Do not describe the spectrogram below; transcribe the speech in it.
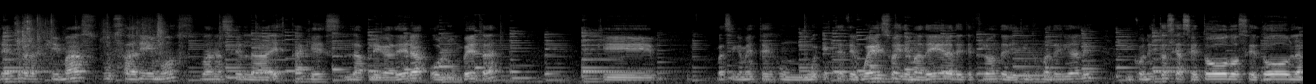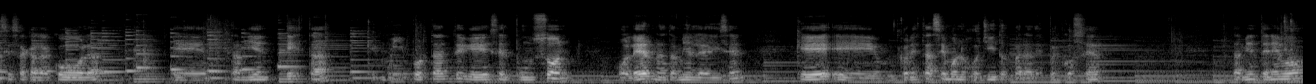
dentro de las que más usaremos van a ser la, esta que es la plegadera o lumbeta que básicamente es un, este es de hueso y de madera, de teflón, de distintos materiales y con esta se hace todo, se dobla, se saca la cola. Eh, también esta que es muy importante que es el punzón o lerna también le dicen que eh, con esta hacemos los hoyitos para después coser también tenemos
